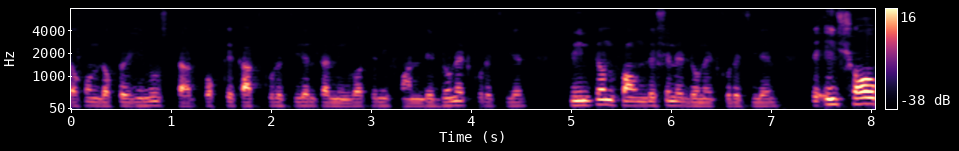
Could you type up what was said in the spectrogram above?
তখন ডক্টর ইনুস তার পক্ষে কাজ করেছিলেন, তার নির্বাচনী ফান্ডে ডোনেট করেছিলেন, ক্লিন্টন ফাউন্ডেশনে ডোনেট করেছিলেন। তো এই সব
